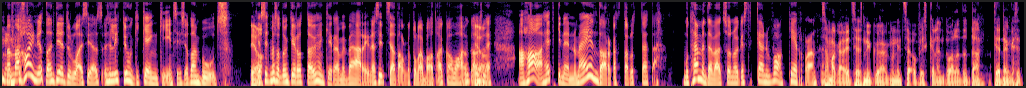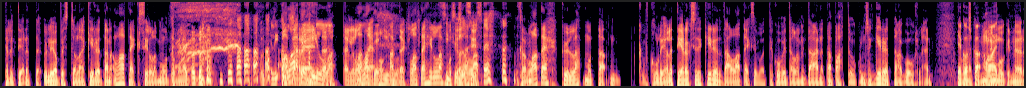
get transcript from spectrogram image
mä, mä hain jotain tietynlaisia, se liittyy johonkin kenkiin, siis jotain boots. Joo. Ja sitten mä satuin kirjoittaa yhden kirjaimen väärin ja sitten sieltä alkoi tulemaan jotain kamaa, mikä on silleen, ahaa, hetkinen, no mä en tarkoittanut tätä. Mutta hämmentävää, että se on oikeasti käynyt vain kerran. Sama käy itse asiassa nykyään, kun itse opiskelen tuolla tota, tietojenkäsittelytiedettä yliopistolla ja kirjoitan lateksilla muutamia tota, Eli latehilla. Eli late, latehilla. Anteeksi, latehilla. mutta se, siis, late. se on late, kyllä, mutta kuulijoille tiedoksi se kirjoitetaan lateksi, voitte kuvitella mitä aina tapahtuu, kun sen kirjoittaa Googleen. Ja koska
